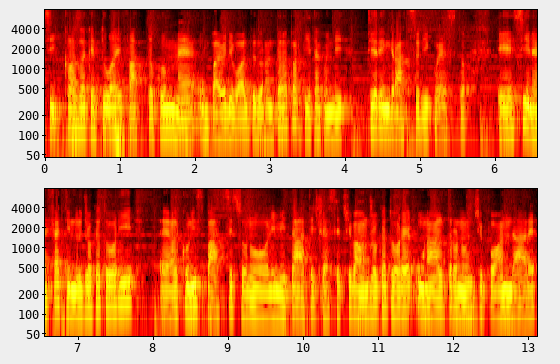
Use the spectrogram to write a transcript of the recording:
Sì, cosa che tu hai fatto con me un paio di volte durante la partita, quindi ti ringrazio di questo. E sì, in effetti in due giocatori eh, alcuni spazi sono limitati, cioè se ci va un giocatore un altro non ci può andare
